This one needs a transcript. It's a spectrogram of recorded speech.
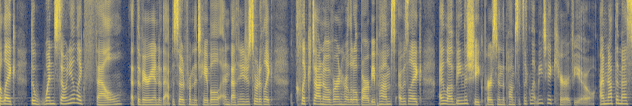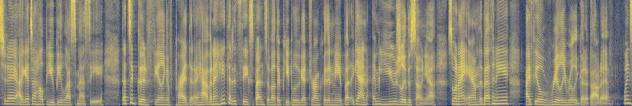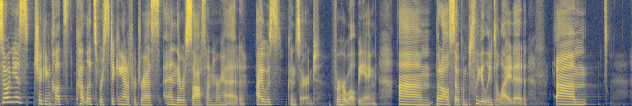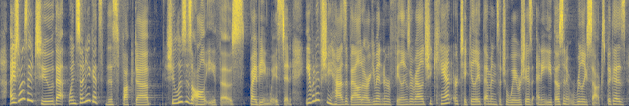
But like the when Sonja like fell at the very end of the episode from the table and Bethany just sort of like clicked on over in her little Barbie pumps, I was like, I love being the chic person in the pumps. It's like, let me take care of you. I'm not the mess today. I get to help you be less messy. That's a good feeling of pride that I have. And I hate that it's the expense of other people who get drunker than me. But again, I'm usually the Sonja. So when I am the Bethany, I feel really, really good about it. When Sonja's chicken cutlets were sticking out of her dress and there was sauce on her head, I was concerned for her well being, um, but also completely delighted. Um, I just want to say, too, that when Sonja gets this fucked up, she loses all ethos by being wasted. Even if she has a valid argument and her feelings are valid, she can't articulate them in such a way where she has any ethos. And it really sucks because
